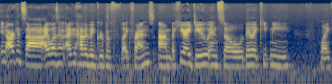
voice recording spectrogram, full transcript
in Arkansas, I wasn't. I didn't have a big group of like friends, um, but here I do, and so they like keep me like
